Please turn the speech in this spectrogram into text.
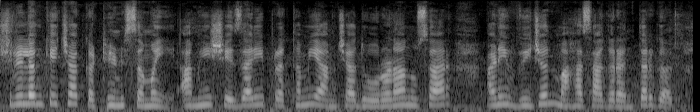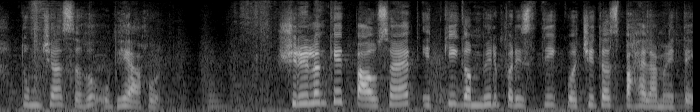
श्रीलंकेच्या कठीण समयी आम्ही शेजारी प्रथमी आमच्या धोरणानुसार आणि विजन महासागर अंतर्गत तुमच्यासह उभे आहोत. श्रीलंकेत पावसाळ्यात इतकी गंभीर परिस्थिती क्वचितच पाहायला मिळते.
